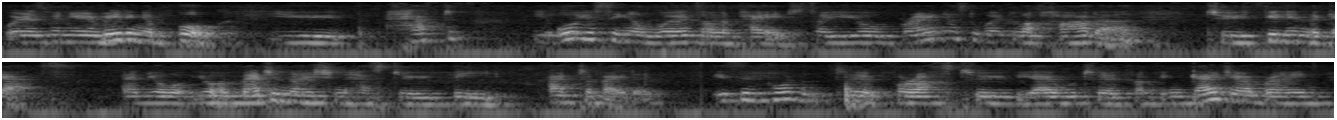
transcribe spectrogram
Whereas when you're reading a book, you have to, all you're seeing are words on a page, so your brain has to work a lot harder to fill in the gaps, and your, your imagination has to be activated it's important to, for us to be able to kind of engage our brain,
